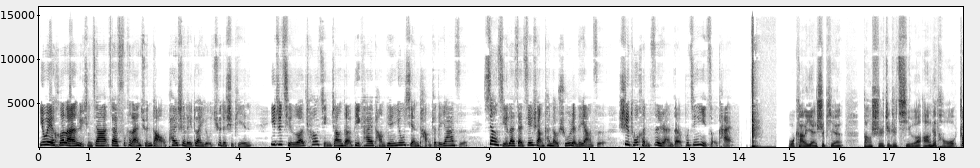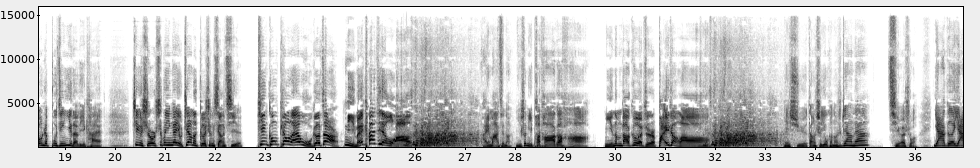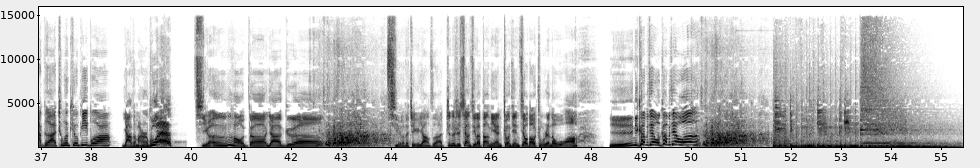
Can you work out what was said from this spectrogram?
一位荷兰旅行家在福克兰群岛拍摄了一段有趣的视频。一只企鹅超紧张地避开旁边悠闲躺着的鸭子，像极了在街上看到熟人的样子，试图很自然地不经意走开。我看了一眼视频，当时这只企鹅昂着头，装着不经意的离开。这个时候是不是应该有这样的歌声响起？天空飘来五个字儿，你没看见我？哎呀妈去呢！你说你怕它干哈？你那么大个子，白长了。也许当时有可能是这样的。企鹅说：“鸭哥，鸭哥，充个 Q 币不？”鸭子马上滚。企鹅，好的，鸭哥。企鹅的这个样子啊，真的是像极了当年撞见教导主任的我。咦，你看不见我，看不见我。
